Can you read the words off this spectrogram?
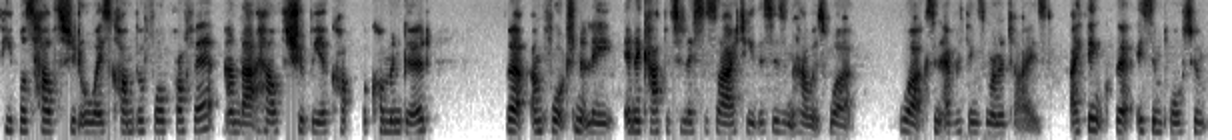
people's health should always come before profit and that health should be a, co- a common good. But unfortunately, in a capitalist society, this isn't how it's work works and everything's monetized. I think that it's important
